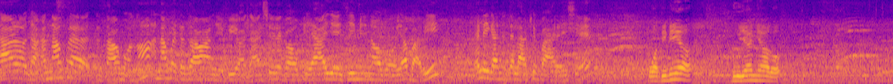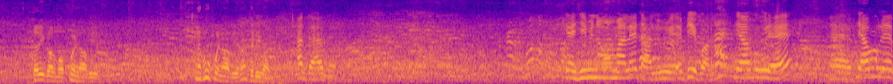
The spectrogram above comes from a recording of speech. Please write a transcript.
ဒါကတော့ဒါအနောက်ဘက်တစ်စောင်းပေါ့နော်အနောက်ဘက်တစ်စောင်းကနေပြီးတော့ဒါရှေ့ကောင်ဖျားရဲ့ရင်းမြစ်တော်ပေါ်ရောက်ပါပြီအဲ့လေကနေတက်လာဖြစ်ပါတယ်ရှင်ဟိုကဒီနေ့ကလူရမ်းများတော့တရီကောင်မှဖွင့်လာပြီနှစ်ခုဖွင့်လာပြီနော်တရီကောင်ဟုတ်တယ်ဟုတ်တယ် ကဲရင်းမြစ်တော်မှာလည်းဒါလူတွေအပြည့်ပေါ့နော်ဖျားဖူးတယ်အဲဖျားဖူးတဲ့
